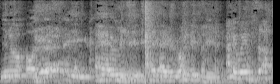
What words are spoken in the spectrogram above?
You know, I was just saying, ironically, i went up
